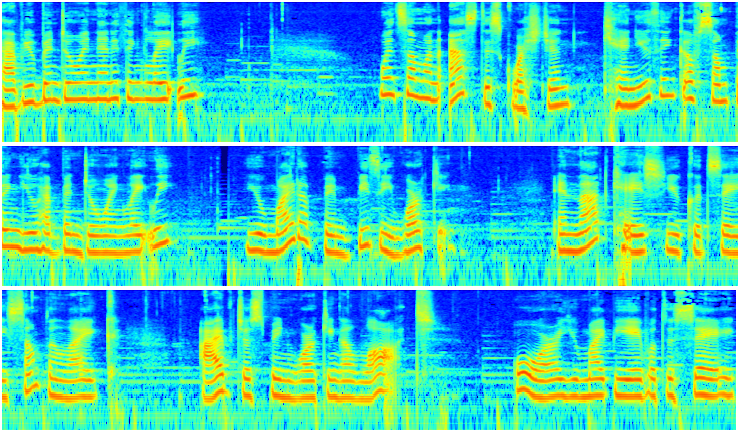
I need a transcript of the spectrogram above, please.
Have you been doing anything lately? When someone asks this question, can you think of something you have been doing lately? You might have been busy working. In that case, you could say something like, I've just been working a lot. Or you might be able to say,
